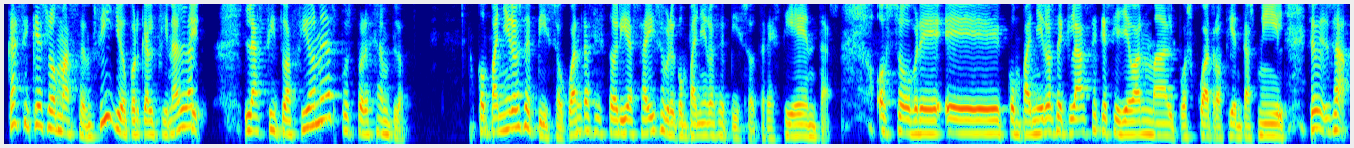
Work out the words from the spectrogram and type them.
casi que es lo más sencillo, porque al final las, las situaciones, pues por ejemplo, Compañeros de piso, ¿cuántas historias hay sobre compañeros de piso? 300. O sobre eh, compañeros de clase que se llevan mal, pues 400.000. O sea,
